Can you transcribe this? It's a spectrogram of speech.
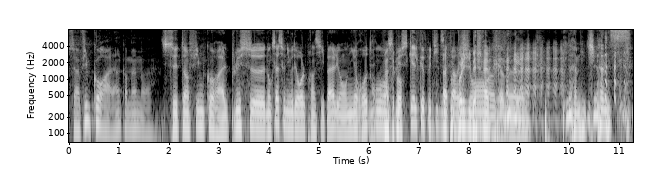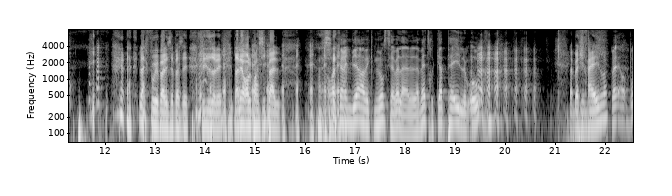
C'est un film choral, hein, quand même. C'est un film choral, plus euh, donc ça c'est au niveau des rôles principaux et on y retrouve en plus quelques petites Ah, apparitions euh, comme euh, Dame Jones. Là, je pouvais pas laisser passer. Je suis désolé. Dans les rôles principaux. On va faire une bière avec nous qui s'appelle la, la maître Capale. Oh. La bêche trail. Bah, bon,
